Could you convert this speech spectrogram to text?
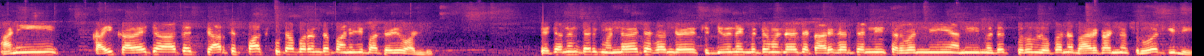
आणि काही काळाच्या आतच चार ते पाच फुटापर्यंत पाण्याची पातळी वाढली. त्याच्यानंतर मंडळाच्या म्हणजे सिद्धिविनायक मित्र मंडळाच्या कार्यकर्त्यांनी सर्वांनी आम्ही मदत करून लोकांना बाहेर काढण्यास सुरुवात केली.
